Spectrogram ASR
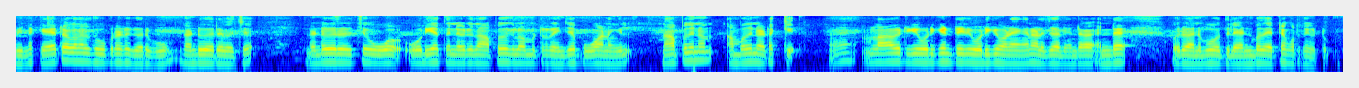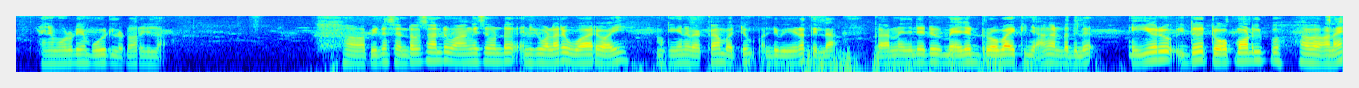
പിന്നെ കയറ്റമൊക്കെ നല്ല സൂപ്പറായിട്ട് കയറി പോകും രണ്ടുപേരെ വെച്ച്. രണ്ടുപേരെ വെച്ച് ഓടിയാൽ തന്നെ ഒരു നാൽപ്പത് കിലോമീറ്റർ റേഞ്ചിൽ പോവുകയാണെങ്കിൽ നാൽപ്പതിനും അമ്പതിനും ഇടയ്ക്ക് നമ്മൾ ആ ഒരു ഓടിക്കേണ്ട രീതി ഓടിക്കുവാണെങ്കിൽ എങ്ങനെ കളിച്ചാലും എന്റെ എന്റെ ഒരു അനുഭവത്തിൽ എൺപത് ഏറ്റവും കുറഞ്ഞ് കിട്ടും. അതിന് മുകളിലോട്ട് ഞാൻ പോയിട്ടില്ല കേട്ടോ അറിയില്ല. പിന്നെ സെൻട്രൽ സ്റ്റാൻഡ് വാങ്ങിച്ചുകൊണ്ട് എനിക്ക് വളരെ ഉപകാരമായി. നമുക്കിങ്ങനെ വെക്കാൻ പറ്റും വണ്ടി വീഴത്തില്ല. കാരണം ഇതിന്റെ ഒരു മേജർ ഡ്രോബാക്ക് ഞാൻ കണ്ടതിൽ ഈ ഒരു ഇത് ടോപ്പ് മോഡൽ ആണേ.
